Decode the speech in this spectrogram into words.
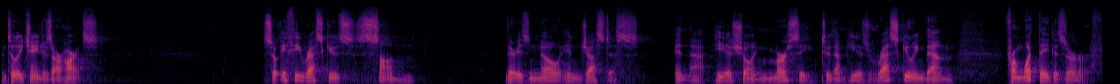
until he changes our hearts. So if he rescues some, there is no injustice in that. He is showing mercy to them, he is rescuing them from what they deserve.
